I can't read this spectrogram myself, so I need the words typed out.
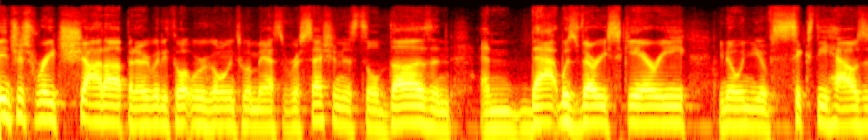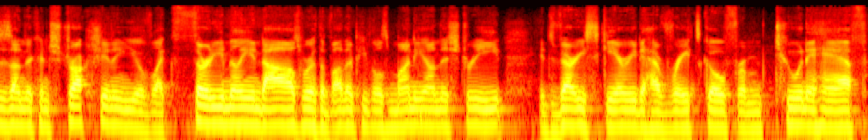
interest rates shot up and everybody thought we were going to a massive recession and still does. And and that was very scary. You know when you have 60 houses under construction and you have like 30 million dollars worth of other people's money on the street it's very scary to have rates go from two and a half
